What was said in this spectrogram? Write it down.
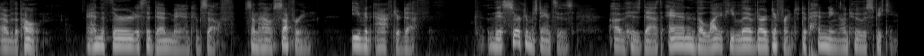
of the poem. And the third is the dead man himself, somehow suffering even after death. The circumstances of his death and the life he lived are different depending on who is speaking.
